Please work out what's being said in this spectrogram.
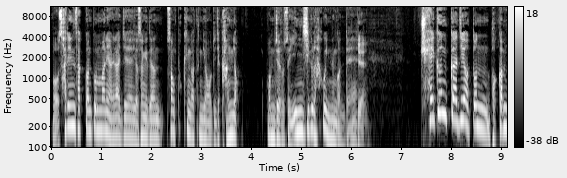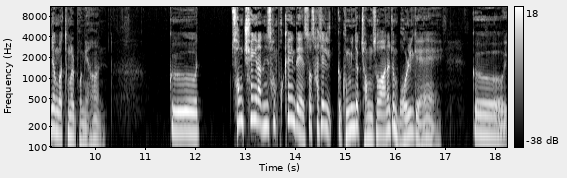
뭐 살인 사건뿐만이 아니라 이제 여성에 대한 성폭행 같은 경우도 이제 강력 범죄로서 인식을 하고 있는 건데 예. 최근까지 어떤 법감정 같은 걸 보면 그 성추행이라든지 성폭행에 대해서 사실 그 국민적 정서와는 좀 멀게 그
